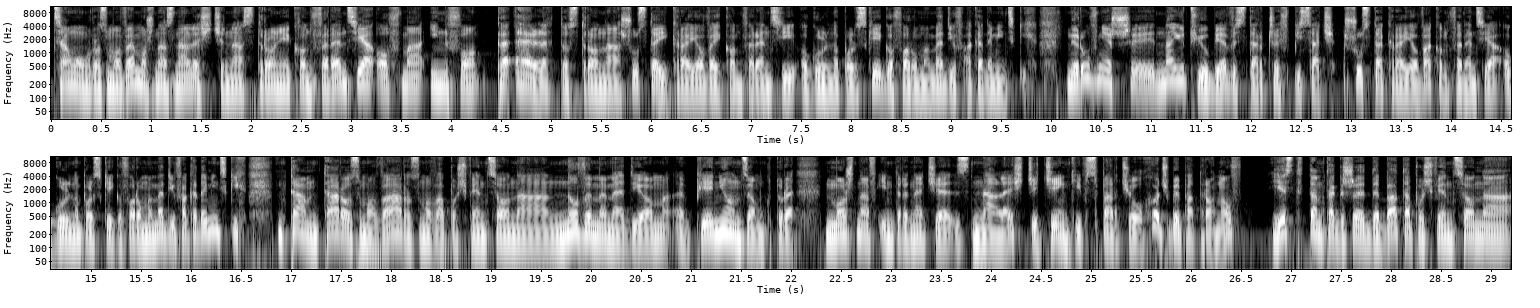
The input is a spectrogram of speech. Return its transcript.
Całą rozmowę można znaleźć na stronie konferencja ofma.info.pl. To strona szóstej Krajowej Konferencji Ogólnopolskiego Forum Mediów Akademickich. Również y, na YouTubie wystarczy wpisać szósta Krajowa Konferencja Ogólnopolskiego Forum Mediów Akademickich. Tam ta rozmowa, rozmowa poświęcona nowym mediom, pieniądzom, które można w internecie znaleźć dzięki wsparciu choćby patronów. Jest tam także debata poświęcona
